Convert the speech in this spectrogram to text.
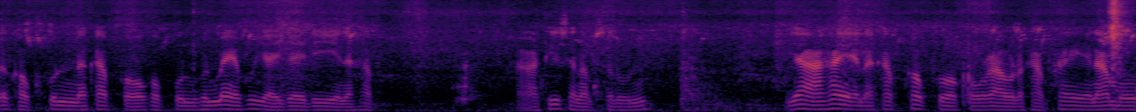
ต้องขอบ คุณนะครับ ขอขอบคุณคุณแม่ผู้ใหญ่ใจดีนะครับที่สนับสนุนย่าให้นะครับ ครอบครัวของเรานะครับ ให้น้ำมู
